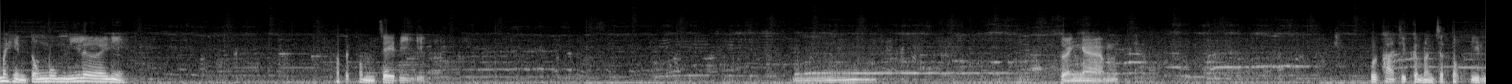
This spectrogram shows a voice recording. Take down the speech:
มาเห็นตรงมุมนี้เลยนี่พระปฐมเจดีย์สวยงามพุทธาทิตย์กำลังจะตกดิน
